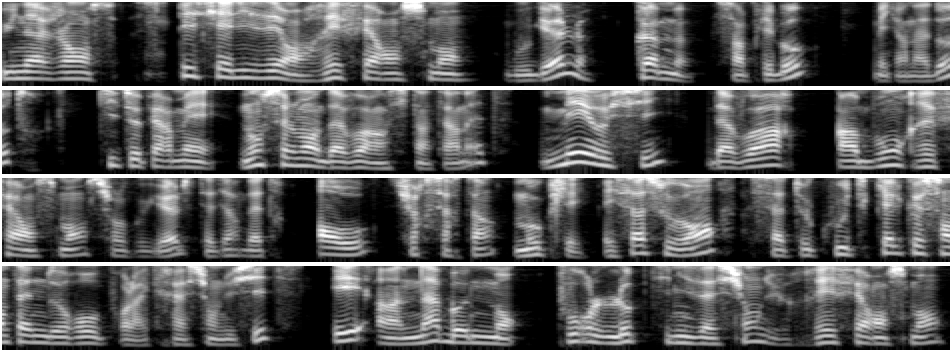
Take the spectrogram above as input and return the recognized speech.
une agence spécialisée en référencement Google, comme Simple et Beau, mais il y en a d'autres, qui te permet non seulement d'avoir un site internet, mais aussi d'avoir un bon référencement sur Google, c'est-à-dire d'être en haut sur certains mots-clés. Et ça, souvent, ça te coûte quelques centaines d'euros pour la création du site et un abonnement pour l'optimisation du référencement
